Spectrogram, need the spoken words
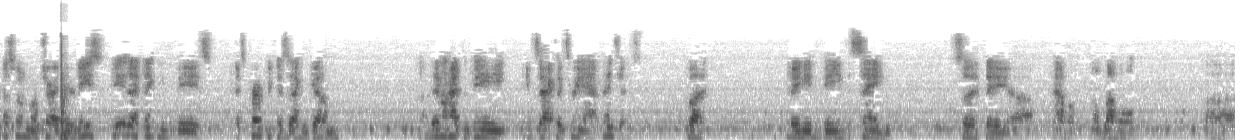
that's what I'm going to try to do. These these I think need to be as, as perfect as I can get them. Uh, they don't have to be exactly three and a half inches, but they need to be the same so that they uh, have a, a level uh,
